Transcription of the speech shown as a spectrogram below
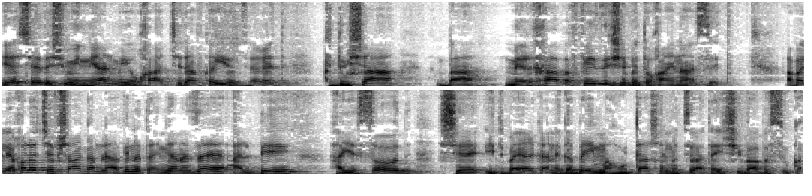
יש איזשהו עניין מיוחד שדווקא היא יוצרת קדושה במרחב הפיזי שבתוכה היא נעשית. אבל יכול להיות שאפשר גם להבין את העניין הזה על פי היסוד שהתבהר כאן לגבי מהותה של מצוות הישיבה בסוכה.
